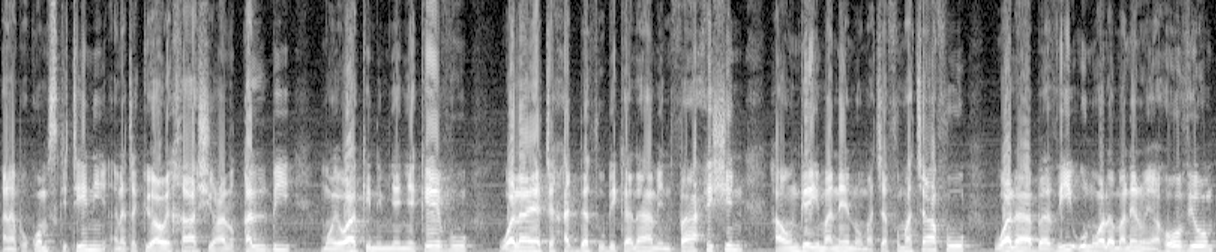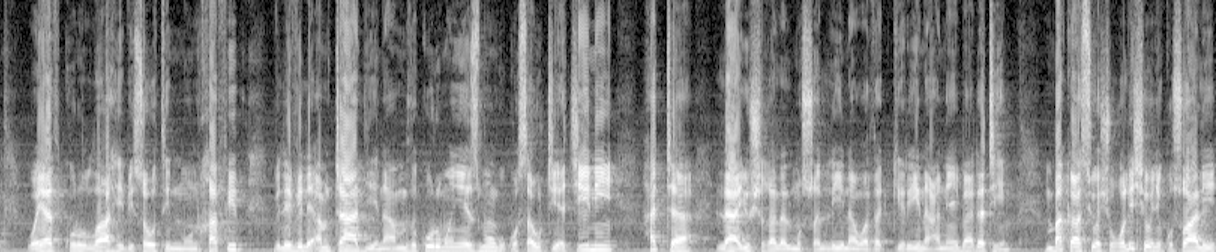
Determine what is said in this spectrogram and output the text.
anapokuwa msikitini anatakiwa awe khashia alqalbi moyo wake ni mnyenyekevu wala yatahadathu bikalamin fahishin haongei maneno machafu machafu wala badhiun wala maneno ya hovyo wayadhkuru llahi bisautin munkhafidh vile vile amtaje na amdhukuru mwenyezi mungu kwa sauti ya chini hata la yushghala almusallina wadhakirina an ibadatihim. Mpaka wasiwashughulishe wenye kuswali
